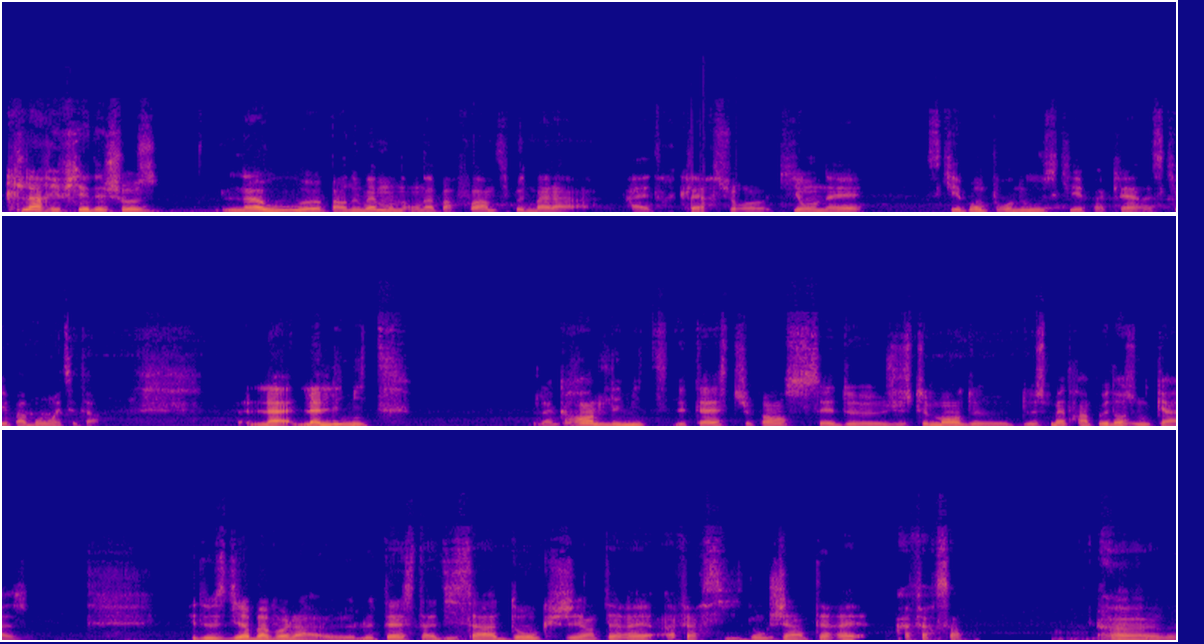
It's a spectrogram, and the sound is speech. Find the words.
clarifier des choses là où, euh, par nous-mêmes, on, a parfois un petit peu de mal à, être clair sur qui on est, ce qui est bon pour nous, ce qui n'est pas clair, ce qui n'est pas bon, etc. La limite la grande limite des tests, je pense, c'est de justement de, se mettre un peu dans une case et de se dire bah voilà, euh, le test a dit ça, donc j'ai intérêt à faire ci, donc j'ai intérêt à faire ça. Euh,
